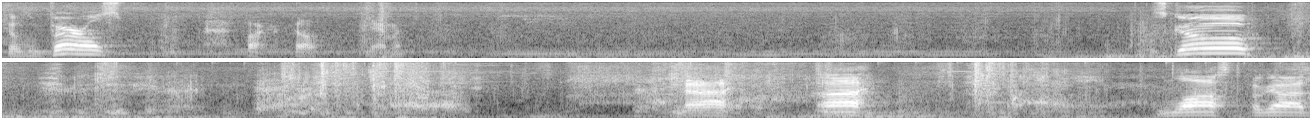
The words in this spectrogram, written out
Kill some ferals. Ah, fuck, I fell. Damn it. Let's go! Ah! Ah! I'm lost. Oh god.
